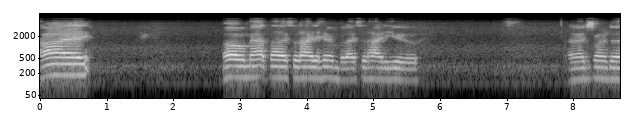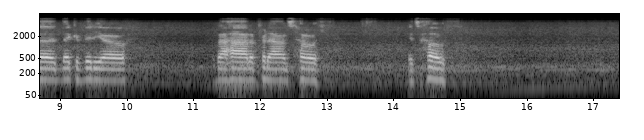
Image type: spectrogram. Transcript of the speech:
Hi. Oh, Matt thought I said hi to him, but I said hi to you. And I just wanted to make a video about how to pronounce Howth. It's Howth.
